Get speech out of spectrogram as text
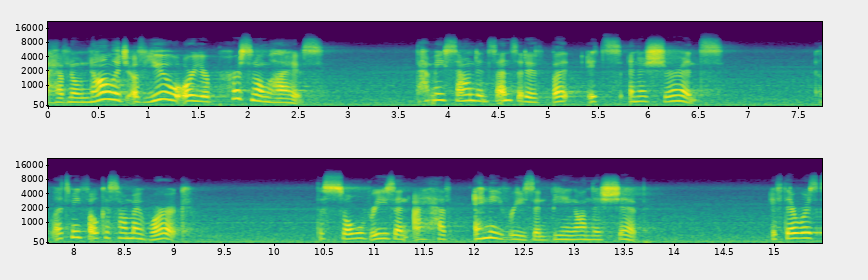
I have no knowledge of you or your personal lives. That may sound insensitive, but it's an assurance. Lets me focus on my work. The sole reason I have any reason being on this ship. If there was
